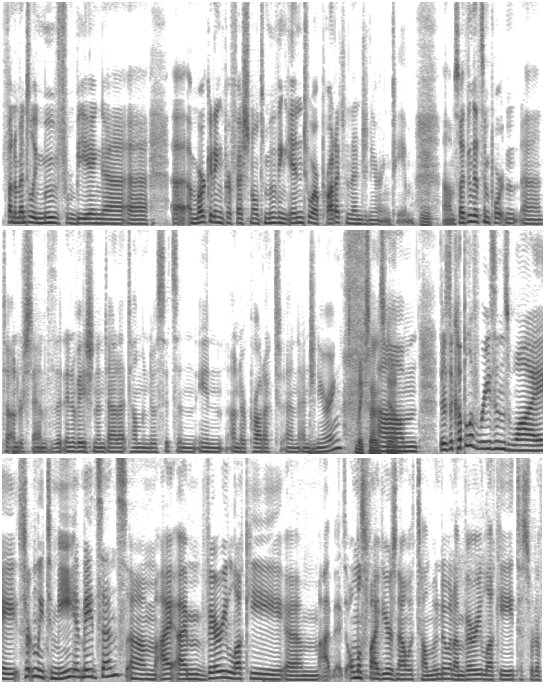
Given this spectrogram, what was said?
fundamentally moved from being a, a, a marketing professional to moving into our product and engineering team. Mm. Um, so I think that's important uh, to understand is that innovation and data at Talmundo sits in, in under product and engineering. Makes sense. yeah. Um, there's a couple of reasons why, certainly to me, it made sense. Um, I, I'm very lucky. Um, I, it's almost five years now with Talmundo, and I'm very lucky to sort of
